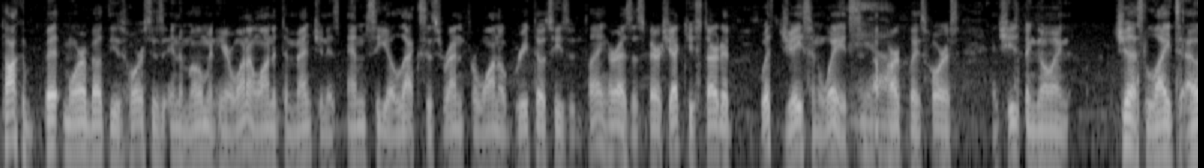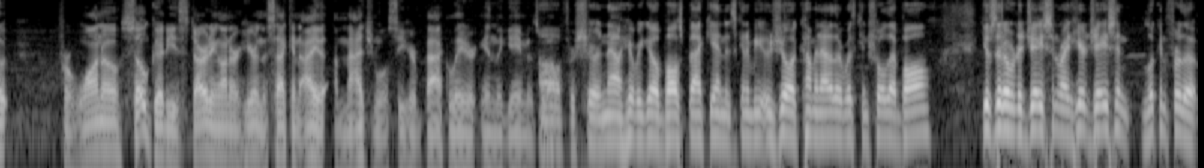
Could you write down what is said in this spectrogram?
talk a bit more about these horses in a moment here. One I wanted to mention is MC Alexis Ren for Juan Obritos. He's been playing her as a spare. She actually started with Jason Waits, yeah. a Park Place horse, and she's been going just lights out for Wano. So good. He's starting on her here in the second. I imagine we'll see her back later in the game as oh, well. Oh, for sure. Now, here we go. Ball's back in. It's going to be Ulloa coming out of there with control of that ball. Gives it over to Jason right here. Jason looking for the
